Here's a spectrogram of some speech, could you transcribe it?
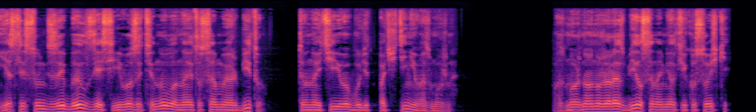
Если Сунь-Дзы был здесь и его затянуло на эту самую орбиту, то найти его будет почти невозможно. Возможно, он уже разбился на мелкие кусочки,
